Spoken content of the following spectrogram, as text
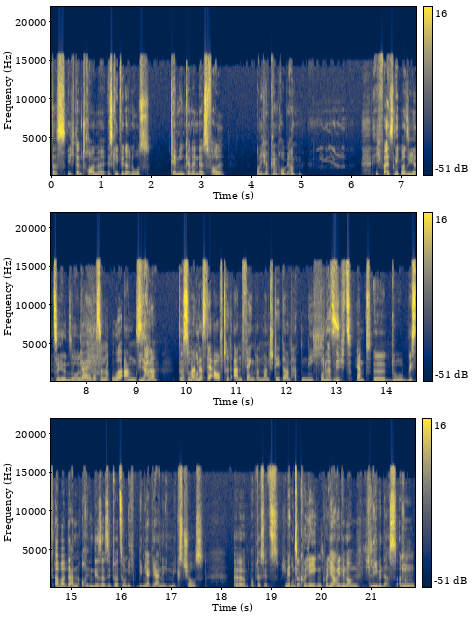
dass ich dann träume, es geht wieder los. Terminkalender ist voll und ich habe kein Programm. Ich weiß nicht, was ich erzählen soll. Geil, das ist so eine Urangst, Ja, ne? das Dass, so- man, dass der Auftritt anfängt und man steht da und hat nichts. Und hat nichts. Ja. Und äh, du bist aber dann auch in dieser Situation, ich bin ja gerne in Mixed-Shows. Äh, ob das jetzt Mit Kollegen, Ja, Kolleginnen. genau. Ich liebe das. Also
